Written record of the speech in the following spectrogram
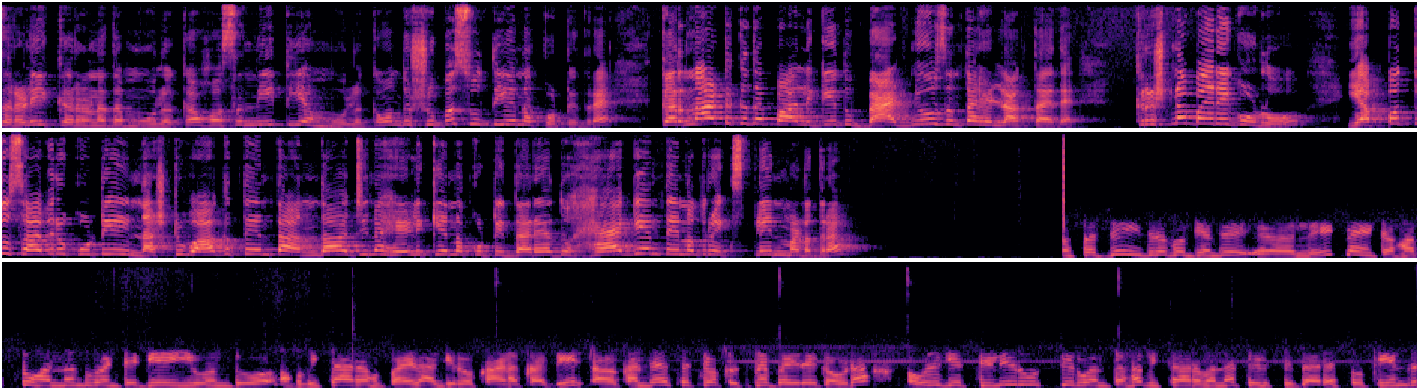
ಸರಳೀಕರಣದ ಮೂಲಕ, ಹೊಸ ನೀತಿಯ ಮೂಲಕ ಒಂದು ಶುಭ ಸುದ್ದಿಯನ್ನು ಕೊಟ್ಟಿದ್ರೆ ಕರ್ನಾಟಕದ ಪಾಲಿಗೆ ಇದು ಬ್ಯಾಡ್ ನ್ಯೂಸ್ ಅಂತ ಹೇಳಲಾಗ್ತಾ ಇದೆ. ಕೃಷ್ಣ ಬೈರೇಗೌಡರು ಎಪ್ಪತ್ತು ಸಾವಿರ ಕೋಟಿ ನಷ್ಟವಾಗುತ್ತೆ ಅಂತ ಅಂದಾಜಿನ ಹೇಳಿಕೆಯನ್ನು ಕೊಟ್ಟಿದ್ದಾರೆ. ಅದು ಹೇಗೆ ಅಂತ ಏನಾದರೂ ಎಕ್ಸ್ಪ್ಲೇನ್ ಮಾಡಿದ್ರಾ? ಸದ್ಯ ಇದರ ಬಗ್ಗೆ ಅಂದ್ರೆ ಲೇಟ್ ನೈಟ್ ಹತ್ತು ಹನ್ನೊಂದು ಗಂಟೆಗೆ ಈ ಒಂದು ವಿಚಾರ ಬಯಲಾಗಿರೋ ಕಾರಣಕ್ಕಾಗಿ ಕಂದಾಯ ಸಚಿವ ಕೃಷ್ಣ ಬೈರೇಗೌಡ ಅವರಿಗೆ ತಿಳಿರುತ್ತಿರುವಂತಹ ವಿಚಾರವನ್ನ ತಿಳಿಸಿದ್ದಾರೆ. ಸೊ ಕೇಂದ್ರ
